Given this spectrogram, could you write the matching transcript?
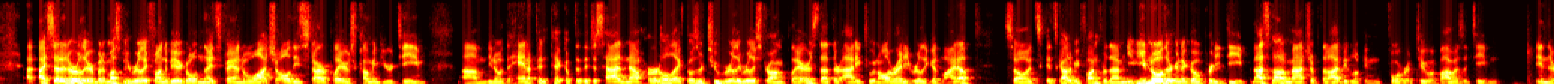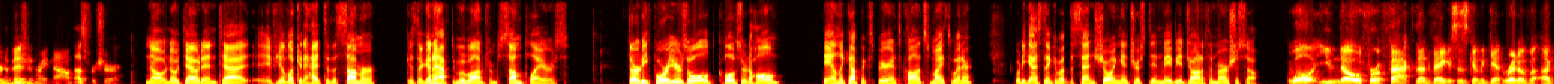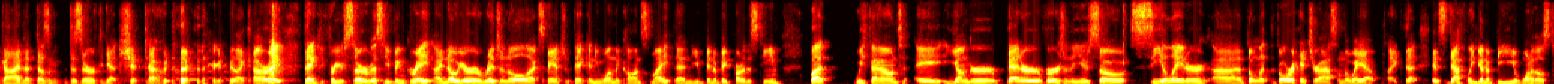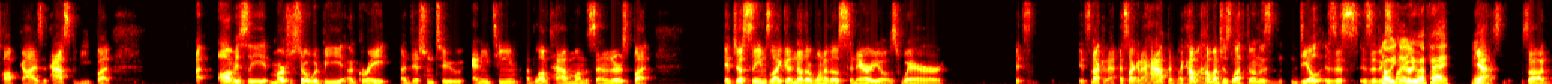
I, said it earlier, but it must be really fun to be a Golden Knights fan to watch all these star players coming to your team. Um, you know, with the Hanifin pickup that they just had, now Hertl, like those are two really really strong players that they're adding to an already really good lineup. So it's it's got to be fun for them. You, you know they're going to go pretty deep. That's not a matchup that I'd be looking forward to if I was a team in their division right now. That's for sure. No, no doubt. And uh, if you're looking ahead to the summer, because they're going to have to move on from some players, 34 years old, closer to home, Stanley Cup experience, Conn Smythe winner. What do you guys think about the Sens showing interest in maybe a Jonathan Marchessault? Well, you know for a fact that Vegas is going to get rid of a guy that doesn't deserve to get shipped out. they're, going to be like, all right, thank you for your service. You've been great. I know your original expansion pick and you won the Conn Smythe and you've been a big part of this team. But we found a younger, better version of you. So see you later. Uh, don't let the door hit your ass on the way out. Like that, it's definitely going to be one of those top guys. It has to be. But obviously Marshall Marchessault would be a great addition to any team. I'd love to have him on the Senators, but it just seems like another one of those scenarios where it's it's not gonna it's not gonna happen. Like how how much is left on his deal? Is this is it? No, he's a UFA. Yeah. Yeah. So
